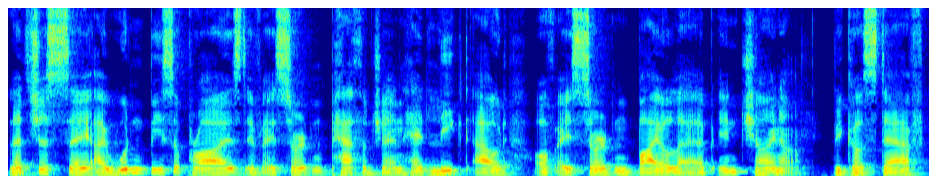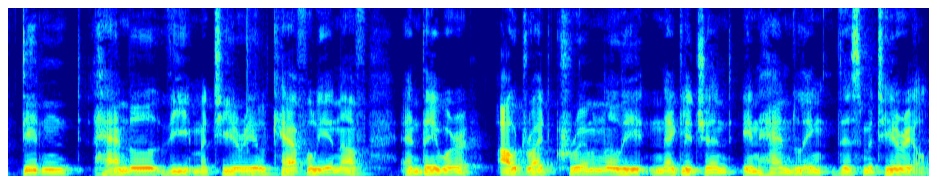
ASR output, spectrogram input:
Let's just say I wouldn't be surprised if a certain pathogen had leaked out of a certain biolab in China because staff didn't handle the material carefully enough and they were outright criminally negligent in handling this material.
